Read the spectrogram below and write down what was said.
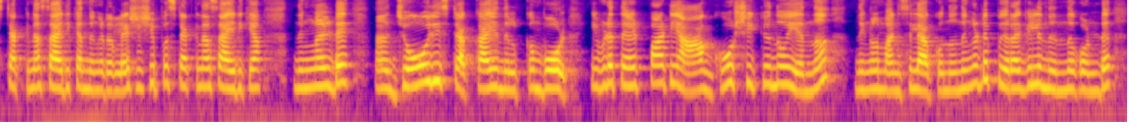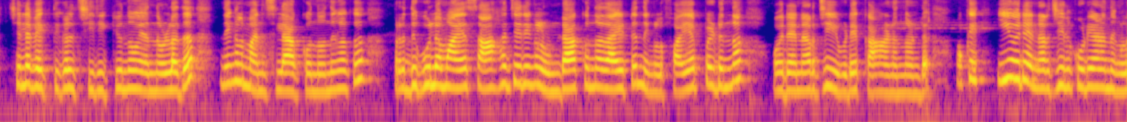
സ്റ്റക്കിനെസ് ആയിരിക്കാം നിങ്ങളുടെ റിലേഷൻഷിപ്പ് സ്റ്റക്കിനെസ് ആയിരിക്കാം. നിങ്ങളുടെ ജോലി സ്റ്റക്കായി നിൽക്കുമ്പോൾ ഇവിടെ തേർഡ് പാർട്ടി ആഘോഷിക്കുന്നു എന്ന് നിങ്ങൾ മനസ്സിലാക്കുന്നു. നിങ്ങളുടെ പിറകിൽ നിന്നുകൊണ്ട് ചില വ്യക്തികൾ ചിരിക്കുന്നു എന്നുള്ളത് നിങ്ങൾ മനസ്സിലാക്കുന്നു. നിങ്ങൾക്ക് പ്രതികൂലമായ സാഹചര്യങ്ങൾ ഉണ്ടാക്കുന്നതായിട്ട് നിങ്ങൾ ഭയപ്പെടുന്ന ഒരു എനർജി ഇവിടെ കാണുന്നുണ്ട്. ഓക്കെ ഈ ഒരു എനർജിയിൽ കൂടിയാണ് നിങ്ങൾ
